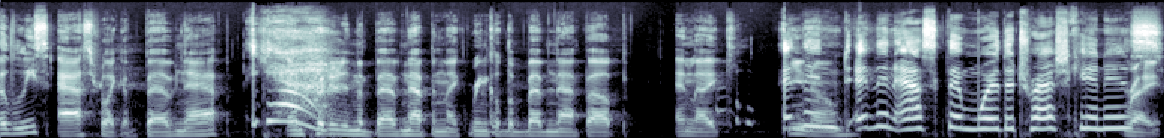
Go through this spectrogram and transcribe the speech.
at least ask for like a bev nap and put it in the bev nap and like wrinkle the bev nap up and like and then know and then ask them where the trash can is. Right.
